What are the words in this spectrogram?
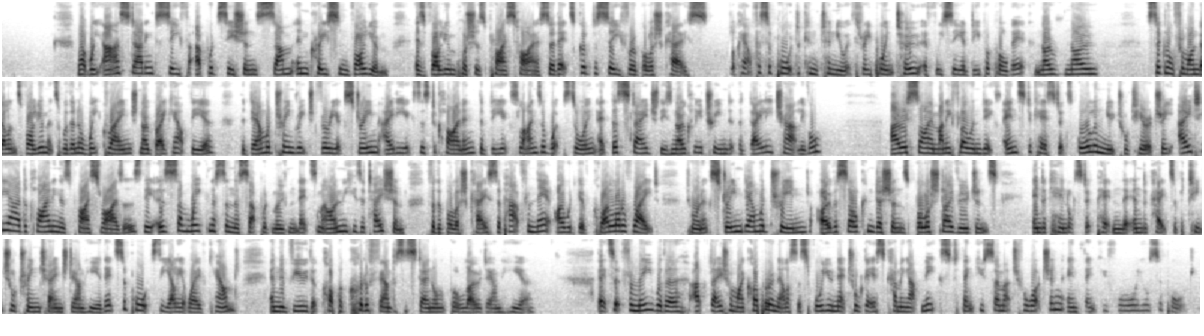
But we are starting to see for upward sessions some increase in volume as volume pushes price higher. So that's good to see for a bullish case. Look out for support to continue at 3.2 if we see a deeper pullback. No, no Signal from on balance volume, it's within a weak range, no breakout there. The downward trend reached very extreme, ADX is declining, the DX lines are whipsawing. At this stage, there's no clear trend at the daily chart level. RSI, money flow index, and stochastics all in neutral territory. ATR declining as price rises. There is some weakness in this upward movement. That's my only hesitation for the bullish case. Apart from that, I would give quite a lot of weight to an extreme downward trend, oversold conditions, bullish divergence, and a candlestick pattern that indicates a potential trend change down here. That supports the Elliott wave count and the view that copper could have found a sustainable low down here. That's it from me with an update on my copper analysis for you. Natural gas coming up next. Thank you so much for watching and thank you for all your support.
